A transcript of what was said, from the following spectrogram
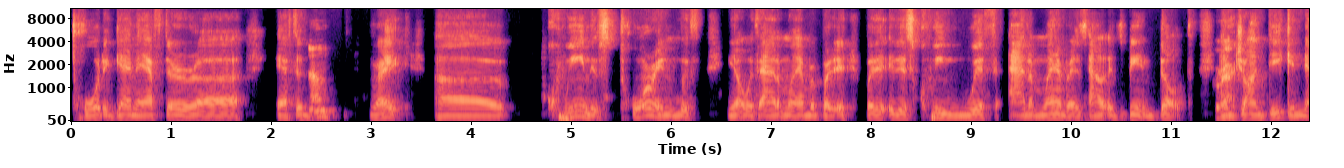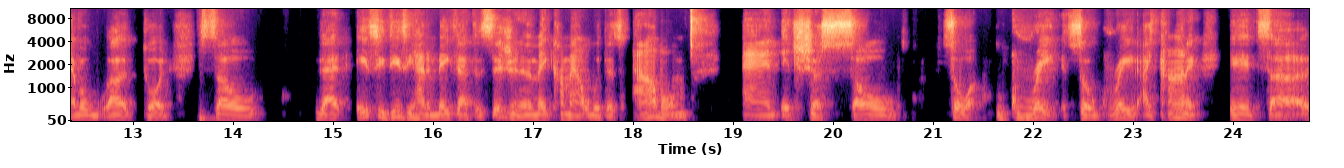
toured again after uh after No. right. Uh Queen is touring with you know with Adam Lambert, but it but it is Queen with Adam Lambert is how it's being built and John Deacon never uh, toured. So that ACDC had to make that decision, and then they come out with this album, and it's just so so great. It's so great, iconic. It's uh,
